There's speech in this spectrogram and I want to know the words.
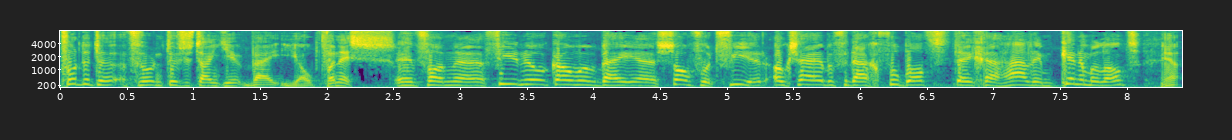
Voor, de, voor een tussenstandje bij Joop van Nes. En van eh 4-0 komen we bij Sanford 4. Ook zij hebben vandaag gevoetbald tegen Ja.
